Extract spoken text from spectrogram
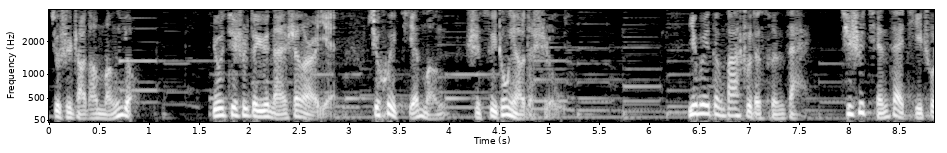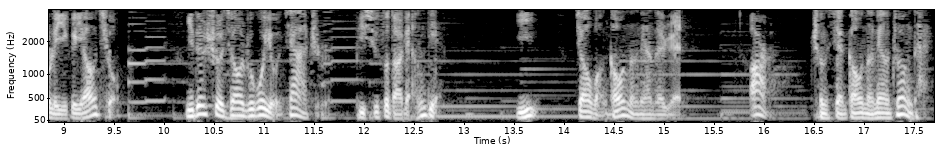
就是找到盟友，尤其是对于男生而言，学会结盟是最重要的事物。因为邓巴数的存在，其实潜在提出了一个要求：你的社交如果有价值，必须做到两点：一，交往高能量的人；二，呈现高能量状态。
